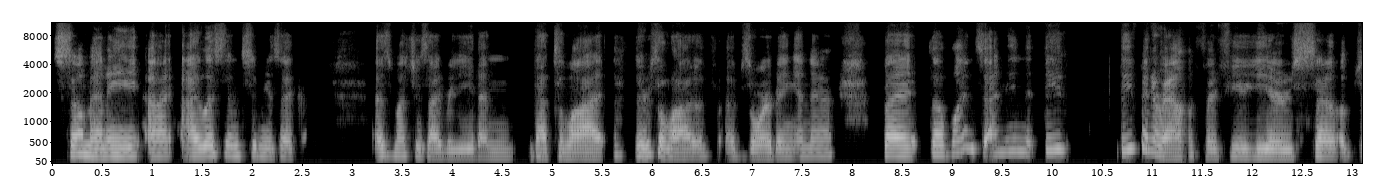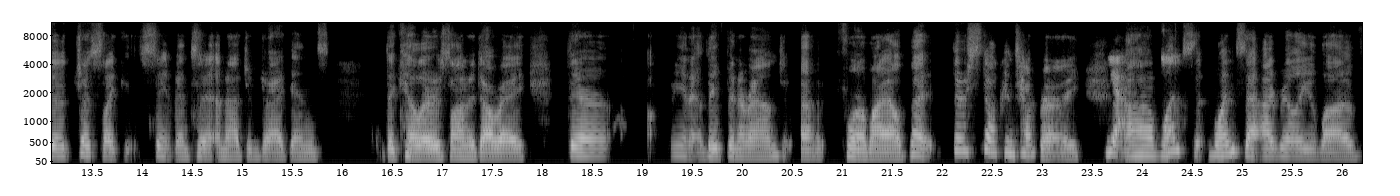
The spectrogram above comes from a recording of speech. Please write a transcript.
so many. I I listen to music as much as I read, and that's a lot. There's a lot of absorbing in there. But the ones, I mean, they they've been around for a few years. So ju- just like Saint Vincent, Imagine Dragons, The Killers, Lana Del Rey, they're you know they've been around uh, for a while, but they're still contemporary. Yeah. Uh, ones ones that I really love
